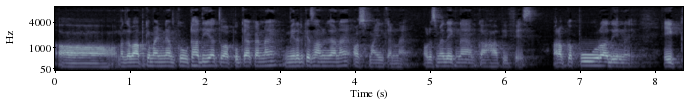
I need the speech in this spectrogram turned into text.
आ, मतलब आपके माइंड ने आपको उठा दिया तो आपको क्या करना है? मिरर के सामने जाना है और स्माइल करना है. और उसमें देखना है आपका हैप्पी फेस और आपका पूरा दिन एक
